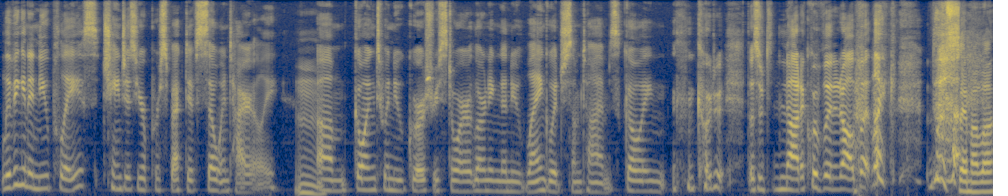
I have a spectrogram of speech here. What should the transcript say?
living in a new place changes your perspective so entirely Mm. um, going to a new grocery store, learning a new language sometimes, going go to those are not equivalent at all, but like the, Similar.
